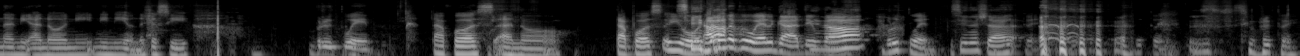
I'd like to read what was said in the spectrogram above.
na ni ano ni, ni Neo na siya si Bruce Wayne. Tapos ano, tapos ayun, Sino? habang nag-uwelga, di ba? Bruce Wayne. Sino siya? Bruce Wayne. Si Bruce Wayne.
